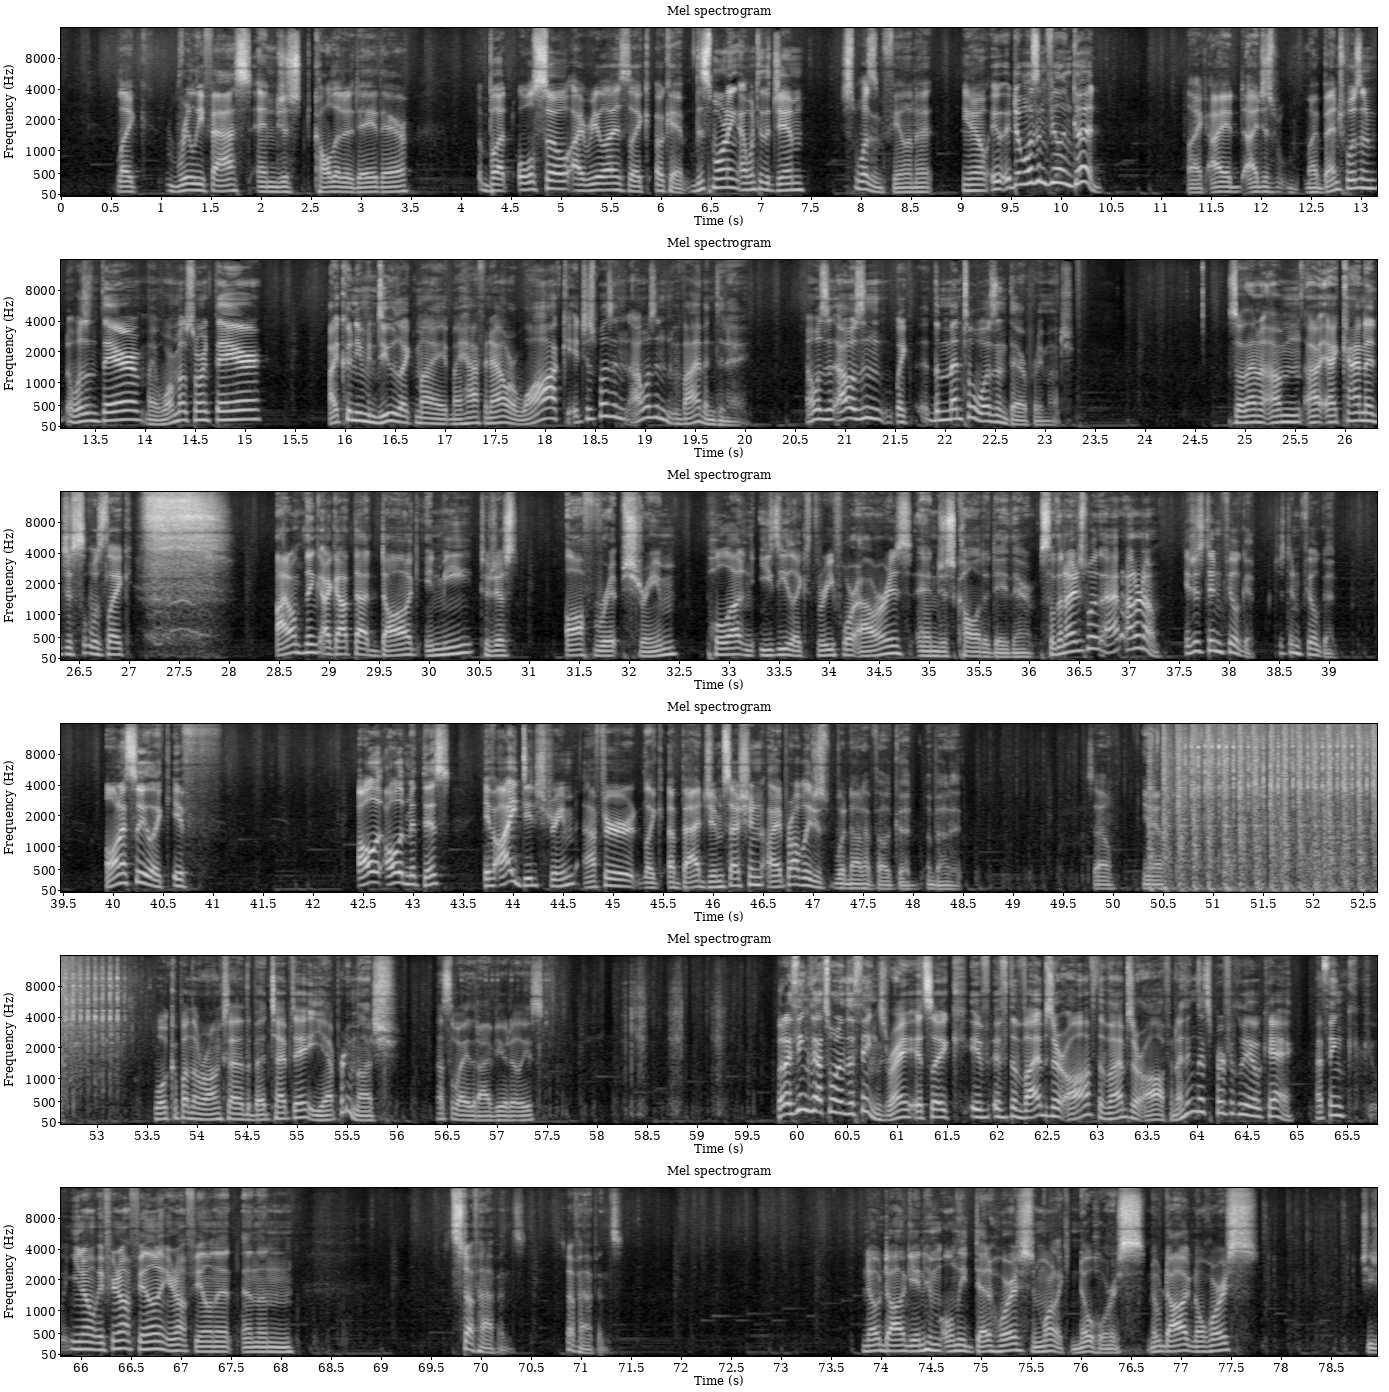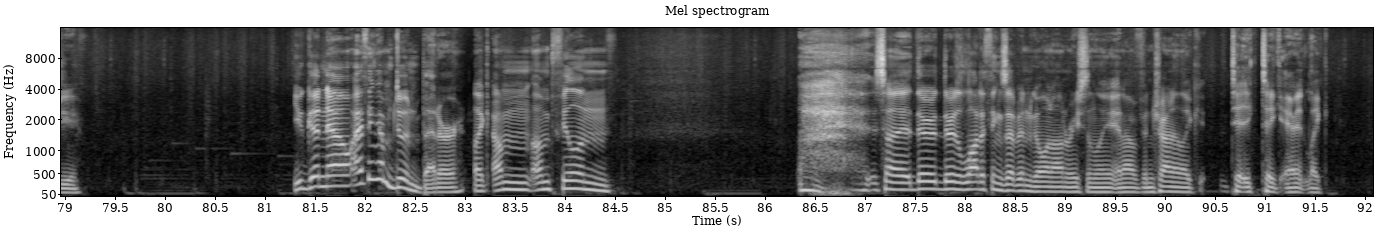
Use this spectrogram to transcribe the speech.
like really fast and just called it a day there. But also, I realized like, okay, this morning I went to the gym, just wasn't feeling it. You know, it, it wasn't feeling good. Like I, I just my bench wasn't wasn't there, my warm ups weren't there. I couldn't even do like my my half an hour walk. It just wasn't. I wasn't vibing today. I wasn't. I wasn't like the mental wasn't there pretty much. So then um I, I kind of just was like, I don't think I got that dog in me to just off rip stream, pull out an easy like three four hours and just call it a day there. So then I just was, I, I don't know. It just didn't feel good. Just didn't feel good. Honestly, like if I'll I'll admit this if I did stream after like a bad gym session, I probably just would not have felt good about it. So, know. Woke up on the wrong side of the bed type day? Yeah, pretty much. That's the way that I view it at least. But I think that's one of the things, right? It's like, if, if the vibes are off, the vibes are off. And I think that's perfectly okay. I think, you know, if you're not feeling it, you're not feeling it. And then stuff happens. Stuff happens. No dog in him, only dead horse, and more like no horse. No dog, no horse. GG. You good now? I think I'm doing better. Like I'm I'm feeling so uh, there there's a lot of things that have been going on recently and I've been trying to like take take like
